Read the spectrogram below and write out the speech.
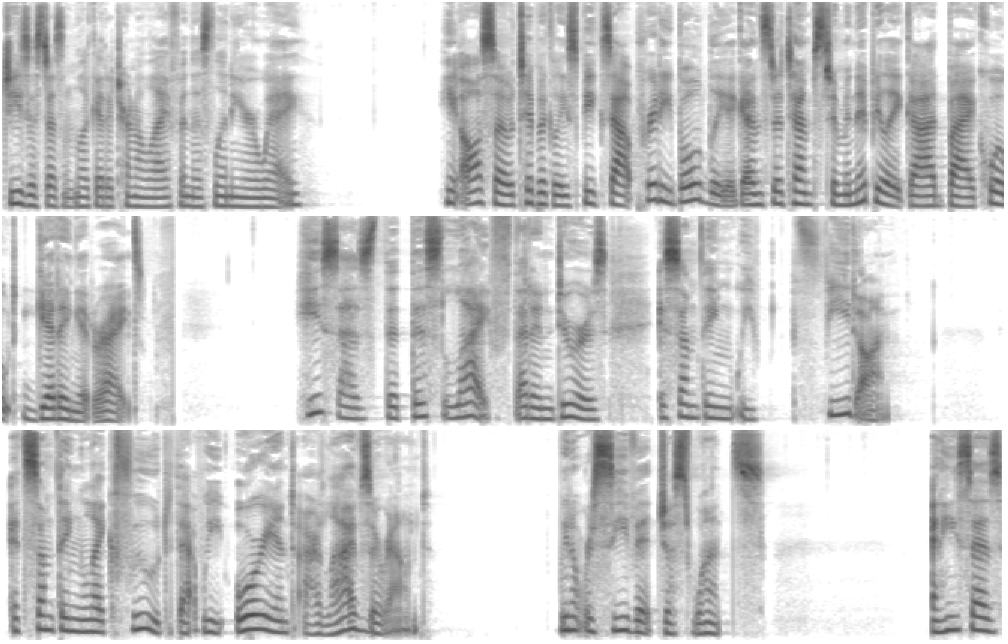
Jesus doesn't look at eternal life in this linear way. He also typically speaks out pretty boldly against attempts to manipulate God by, quote, getting it right. He says that this life that endures is something we feed on. It's something like food that we orient our lives around. We don't receive it just once. And he says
